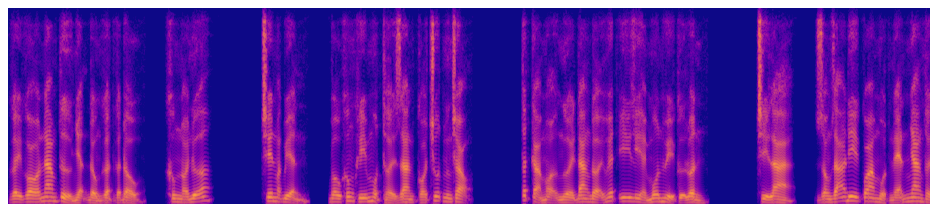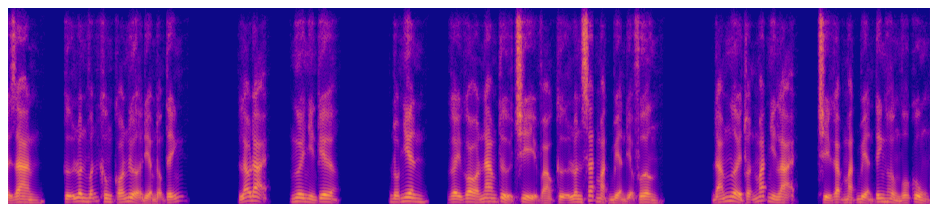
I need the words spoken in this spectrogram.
Gầy gò nam tử nhận đồng gật gật đầu, không nói nữa. Trên mặt biển, bầu không khí một thời gian có chút nghiêm trọng. Tất cả mọi người đang đợi huyết y gì môn hủy cự luân. Chỉ là, dòng giã đi qua một nén nhang thời gian, cự luân vẫn không có nửa điểm động tĩnh. Lão đại, ngươi nhìn kia. Đột nhiên, gầy gò nam tử chỉ vào cự luân sát mặt biển địa phương. Đám người thuận mắt nhìn lại, chỉ gặp mặt biển tinh hồng vô cùng.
